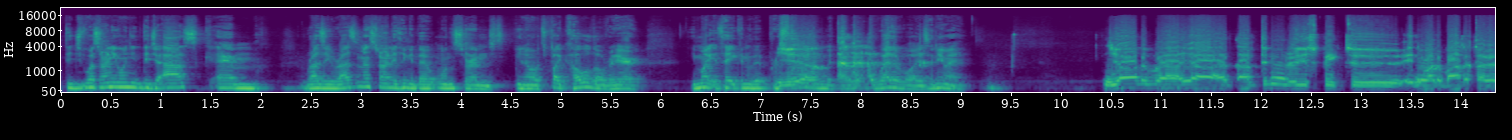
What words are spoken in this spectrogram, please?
did you, was there anyone, did you ask um, Rassie Erasmus or anything about Munster? And, you know, it's quite cold over here. You might have taken a bit persuading yeah. with the, the weather wise anyway. Yeah, the, uh, yeah, I, I, didn't really speak to anyone about it. I,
